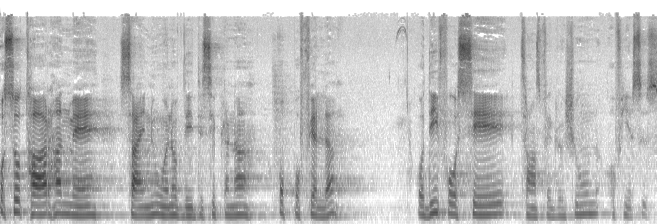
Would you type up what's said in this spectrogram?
Og så tar han med seg noen av de disiplene opp på fjellet. Og de får se transfigurasjon av Jesus.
